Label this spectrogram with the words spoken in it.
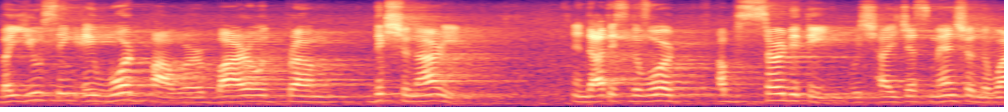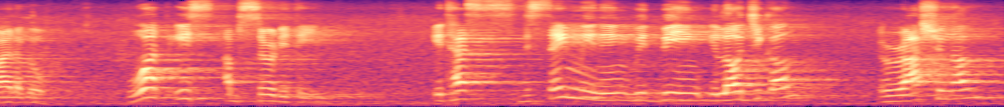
by using a word power borrowed from dictionary. And that is the word absurdity, which I just mentioned a while ago. What is absurdity? It has the same meaning with being illogical, irrational,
